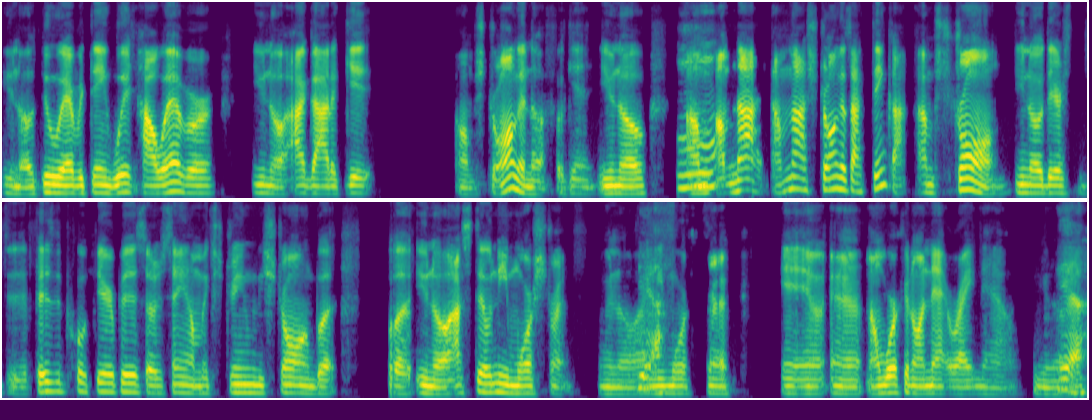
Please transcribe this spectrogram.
you know do everything. Which, however, you know, I gotta get um strong enough again. You know, mm-hmm. I'm I'm not I'm not strong as I think I, am strong. You know, there's the physical therapists are saying I'm extremely strong, but but you know, I still need more strength. You know, yeah. I need more strength. And and I'm working on that right now. You know. Yeah.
